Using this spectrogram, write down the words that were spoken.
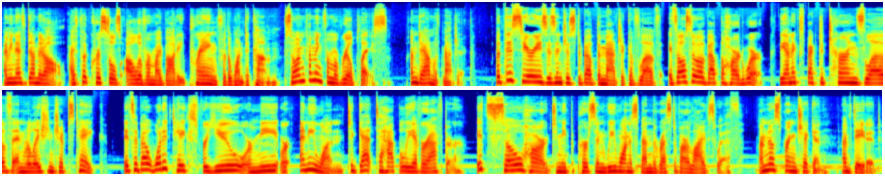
I mean, I've done it all. I've put crystals all over my body, praying for the one to come. So I'm coming from a real place. I'm down with magic. But this series isn't just about the magic of love, it's also about the hard work, the unexpected turns love and relationships take. It's about what it takes for you or me or anyone to get to happily ever after. It's so hard to meet the person we want to spend the rest of our lives with. I'm no spring chicken. I've dated.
